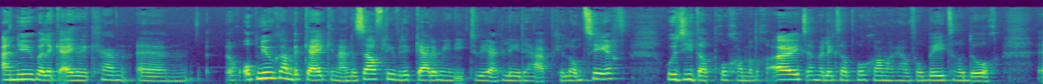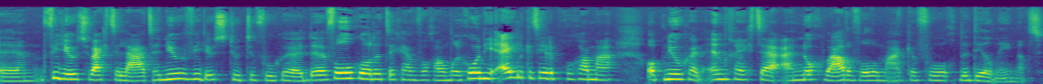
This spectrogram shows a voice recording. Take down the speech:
En nu wil ik eigenlijk gaan, um, opnieuw gaan bekijken naar de Zelfliefde Academy die ik twee jaar geleden heb gelanceerd. Hoe ziet dat programma eruit? En wil ik dat programma gaan verbeteren door um, video's weg te laten, nieuwe video's toe te voegen, de volgorde te gaan veranderen. Gewoon eigenlijk het hele programma opnieuw gaan inrichten en nog waardevoller maken voor de deelnemers.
